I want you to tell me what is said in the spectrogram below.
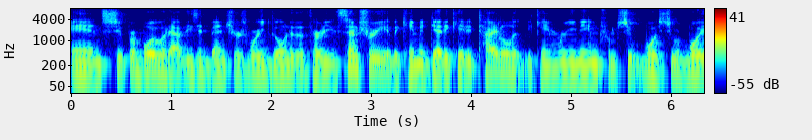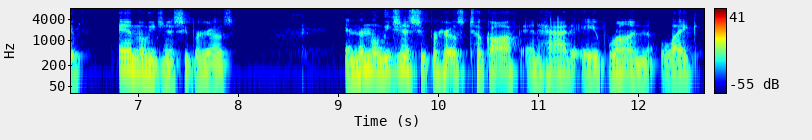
And Superboy would have these adventures where he'd go into the 30th century. It became a dedicated title. It became renamed from Superboy, Superboy, and the Legion of Superheroes. And then the Legion of Superheroes took off and had a run like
